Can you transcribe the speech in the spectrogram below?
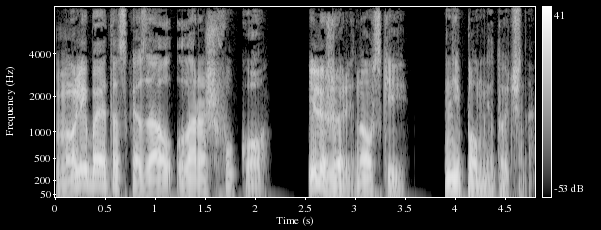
Ну, либо это сказал Лараш Фуко, или Жириновский, не помню точно.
